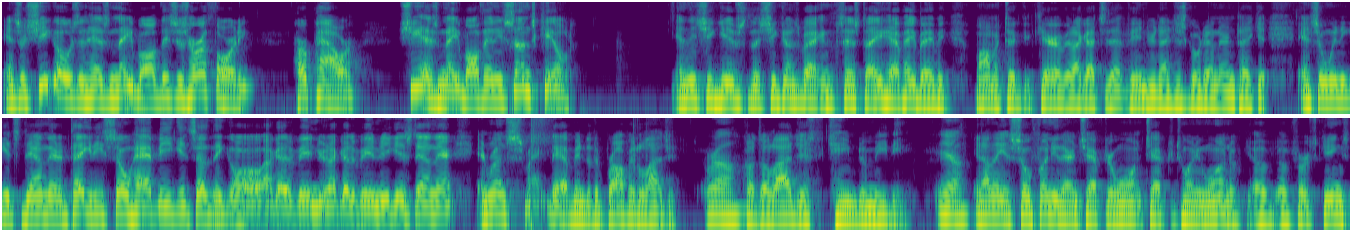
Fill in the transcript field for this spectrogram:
And so she goes and has Naboth. This is her authority, her power. She has Naboth and his sons killed. And then she gives the she comes back and says to Ahab, "Hey baby, Mama took care of it. I got you that vineyard. Now just go down there and take it." And so when he gets down there to take it, he's so happy. He gets up and he go, "Oh, I got a vineyard. I got a vineyard." He gets down there and runs smack dab into the prophet Elijah well, because Elijah came to meet him. yeah, And I think it's so funny there in chapter one, chapter twenty-one of, of, of First Kings.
